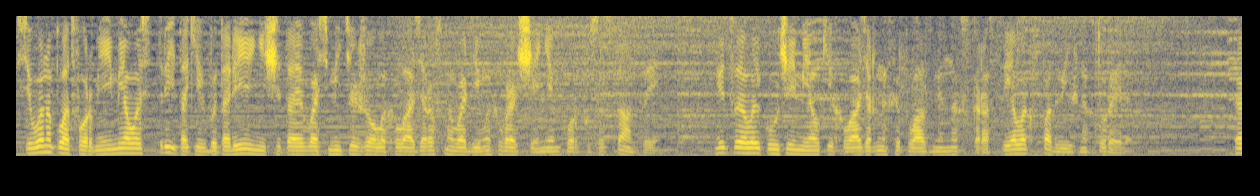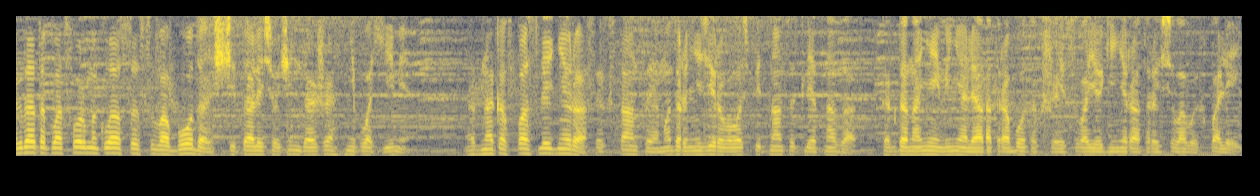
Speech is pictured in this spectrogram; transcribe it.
Всего на платформе имелось три таких батареи, не считая восьми тяжелых лазеров, наводимых вращением корпуса станции, и целой кучей мелких лазерных и плазменных скорострелок в подвижных турелях. Когда-то платформы класса «Свобода» считались очень даже неплохими. Однако в последний раз их станция модернизировалась 15 лет назад, когда на ней меняли отработавшие свое генераторы силовых полей.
